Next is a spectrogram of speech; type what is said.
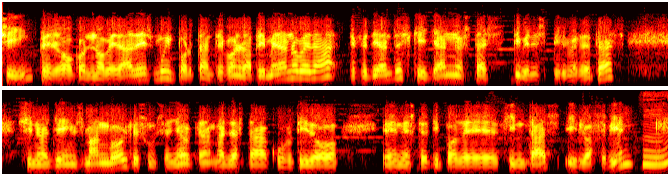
Sí, pero con novedades muy importantes. Bueno, la primera novedad, efectivamente, es que ya no está Steven Spielberg detrás, sino James Mangold, que es un señor que además ya está curtido en este tipo de cintas y lo hace bien. Mm.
